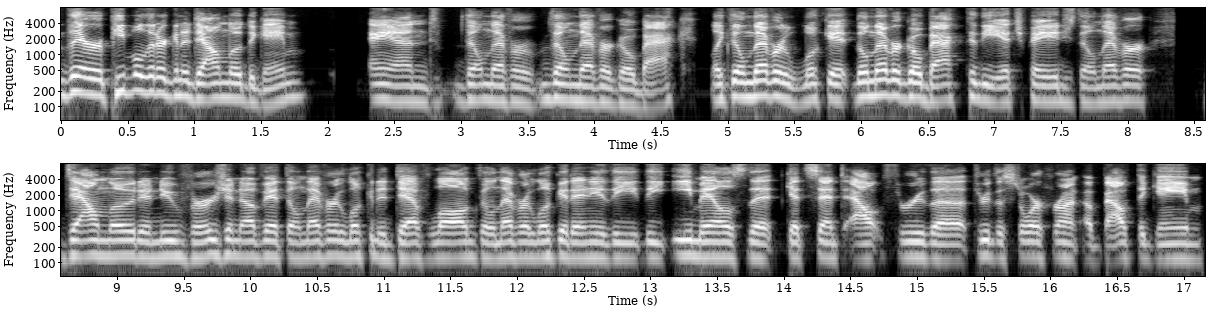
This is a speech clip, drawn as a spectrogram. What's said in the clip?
there are people that are going to download the game and they'll never they'll never go back like they'll never look at they'll never go back to the itch page they'll never download a new version of it. They'll never look at a dev log. They'll never look at any of the the emails that get sent out through the through the storefront about the game.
